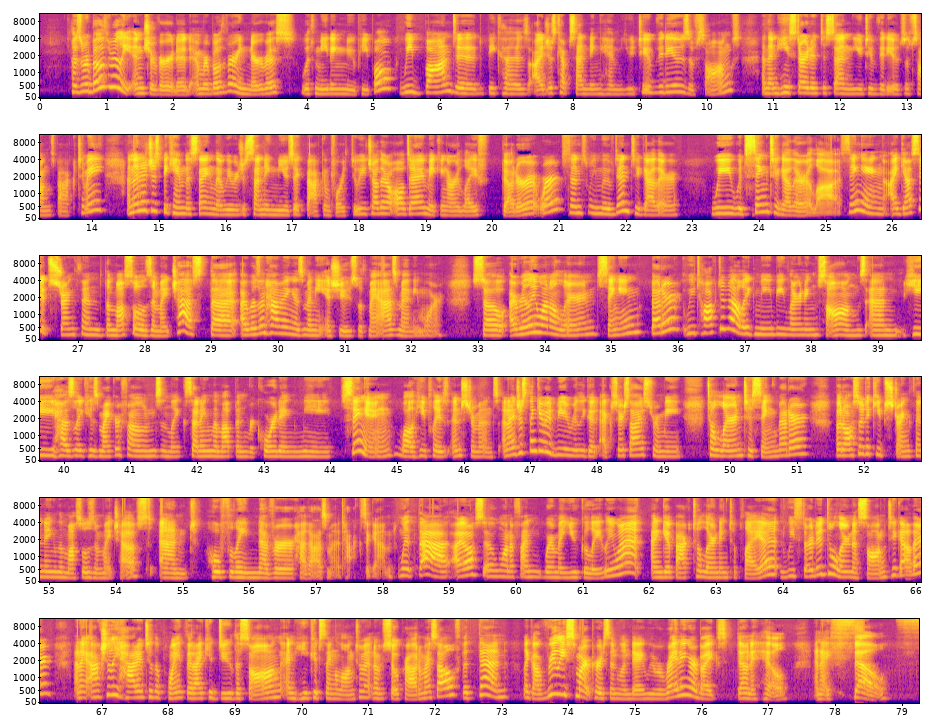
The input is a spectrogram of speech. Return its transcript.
because we're both really introverted and we're both very nervous with meeting new people. We bonded because I just kept sending him YouTube videos of songs and then he started to send YouTube videos of songs back to me. And then it just became this thing that we were just sending music back and forth to each other all day, making our life better at work. Since we moved in together, we would sing together a lot. Singing, I guess it strengthened the muscles in my chest that I wasn't having as many issues with my asthma anymore. So I really want to learn singing better. We talked about like maybe learning songs and he has like his microphones and like setting them up and recording me singing while he plays instruments. And I just think it would be a really good exercise for me to learn to sing better, but also to keep strengthening the muscles in my chest and hopefully never have asthma attacks again. With that, I also want to find where my ukulele went and get back to learning to play it. We started to learn a song together and I actually had it to the point that I could do the song and he could sing along to it and I was so proud of myself. But then, like a really smart person one day, we were riding our bikes down a hill and I fell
